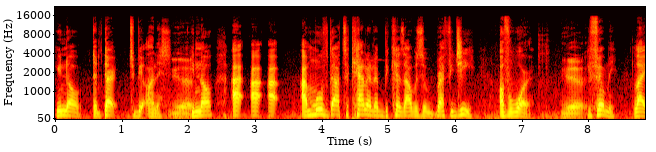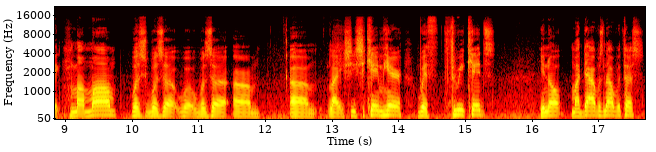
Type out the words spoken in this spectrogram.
you know, the dirt, to be honest. Yeah. You know, I I I, I moved out to Canada because I was a refugee of a war. Yeah. You feel me? Like my mom was was a was a um um like she she came here with three kids. You know, my dad was not with us,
